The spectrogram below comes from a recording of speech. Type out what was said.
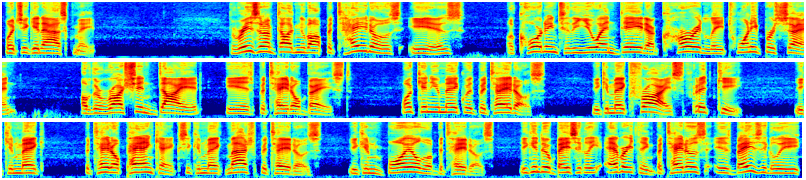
but you can ask me. The reason I'm talking about potatoes is, according to the UN data, currently 20% of the Russian diet is potato based. What can you make with potatoes? You can make fries, fritki. You can make potato pancakes. You can make mashed potatoes. You can boil the potatoes. You can do basically everything. Potatoes is basically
